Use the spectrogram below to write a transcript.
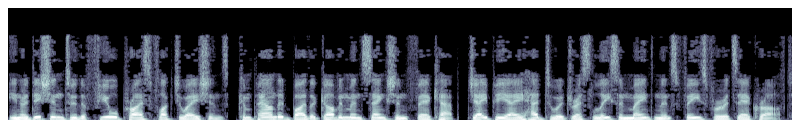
In addition to the fuel price fluctuations, compounded by the government-sanctioned fare cap, JPA had to address lease and maintenance fees for its aircraft.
